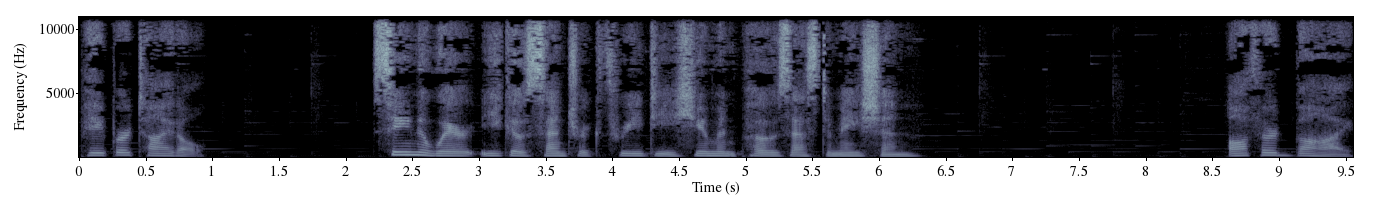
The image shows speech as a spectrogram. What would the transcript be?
Paper title Scene Aware Egocentric 3D Human Pose Estimation. Authored by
